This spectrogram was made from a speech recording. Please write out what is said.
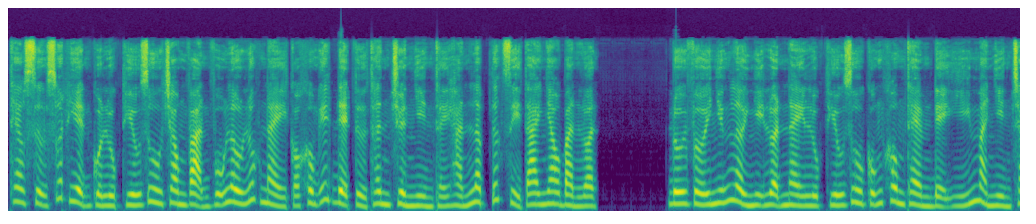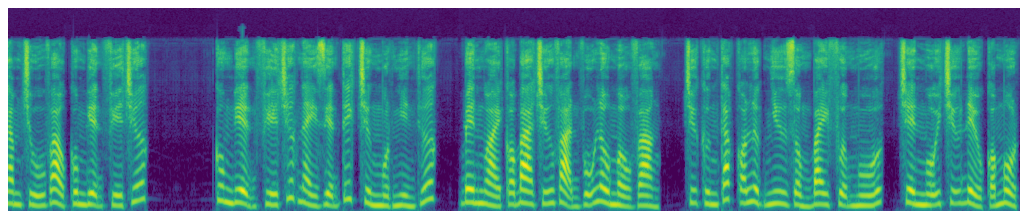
Theo sự xuất hiện của Lục Thiếu Du trong vạn vũ lâu lúc này có không ít đệ tử thân truyền nhìn thấy hắn lập tức dì tai nhau bàn luận. Đối với những lời nghị luận này Lục Thiếu Du cũng không thèm để ý mà nhìn chăm chú vào cung điện phía trước. Cung điện phía trước này diện tích chừng 1.000 thước, bên ngoài có ba chữ vạn vũ lâu màu vàng, chữ cứng cắp có lực như rồng bay phượng múa, trên mỗi chữ đều có một.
